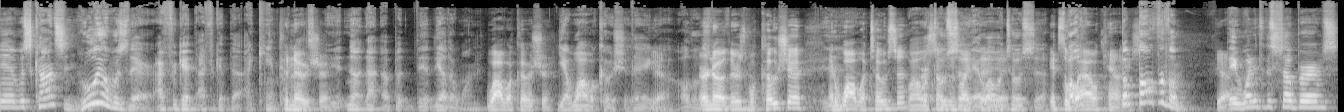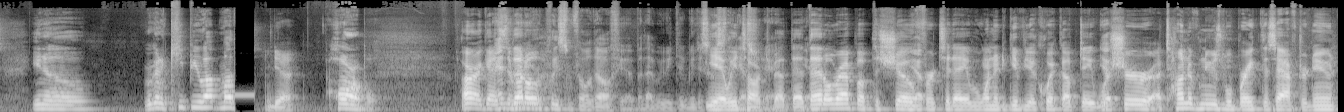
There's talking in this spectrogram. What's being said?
in uh, Wisconsin. Julio was there. I forget. I forget that. I can't. Kenosha. it. No, not uh, but the, the other one. Wawakosha. Yeah, Wawakosha. There you Yeah. go. All those Or no, there's Wakosha and Wauwatosa or something like yeah, that. Wauwatosa. It's the Both- Wow counties. But both of them. Yeah. They went into the suburbs. You know, we're gonna keep you up, mother. yeah. Horrible. All right, guys. And so that'll. police in Philadelphia, but that we did. We discussed. Yeah, we talked about that. Yeah. That'll wrap up the show Yep. for today. We wanted to give you a quick update. We're sure a ton of news will break this afternoon.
